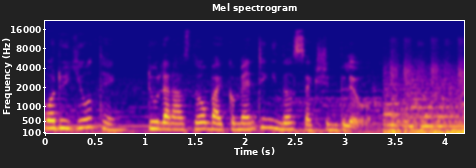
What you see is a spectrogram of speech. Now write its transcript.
What do you think? Do let us know by commenting in the section below.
